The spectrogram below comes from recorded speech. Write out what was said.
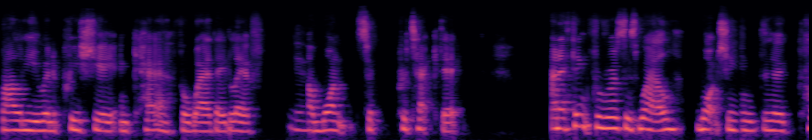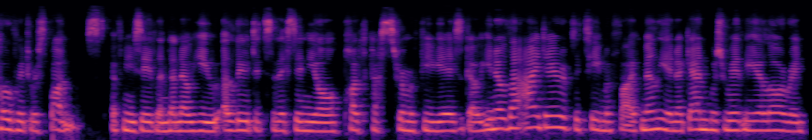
value and appreciate and care for where they live yeah. and want to protect it and I think for us as well, watching the COVID response of New Zealand, I know you alluded to this in your podcast from a few years ago. You know, that idea of the team of 5 million again was really alluring,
